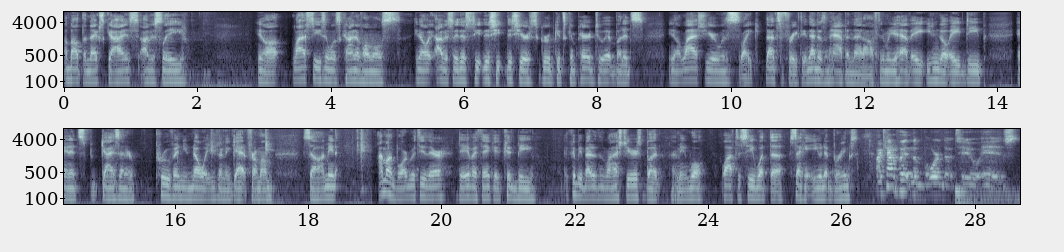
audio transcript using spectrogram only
about the next guys. Obviously, you know, last season was kind of almost, you know, obviously this this this year's group gets compared to it, but it's you know, last year was like that's a freak thing. That doesn't happen that often. When you have eight, you can go eight deep, and it's guys that are proven. You know what you're going to get from them. So I mean, I'm on board with you there, Dave. I think it could be it could be better than last year's, but I mean, we'll we'll have to see what the second unit brings. I kind of put it in the board though too is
